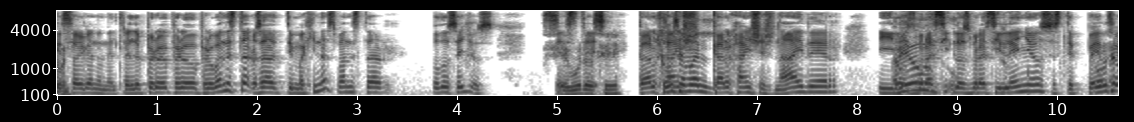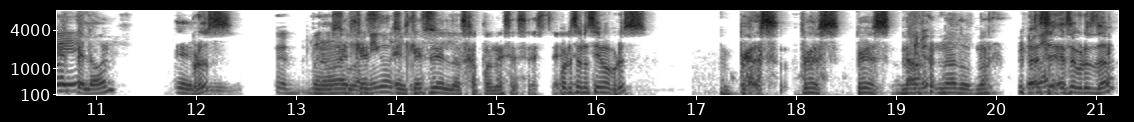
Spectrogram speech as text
brincaban. salgan en el tráiler, pero, pero, pero van a estar, o sea, ¿te imaginas? Van a estar todos ellos. Seguro este, sí. Karl ¿Cómo se Heinz, llama el- Karl Heinz Schneider y los, un- brasi- los brasileños, este Pepe. ¿Cómo se llama el pelón? El- ¿Bruce? eh, bueno, no, su el que, es, el que es de los japoneses. Este. Por eso no se llama Bruce. Bruce, Bruce, Bruce. No, Pero- no, dude, no. pero Ese, van, ese Bruce, ¿no?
